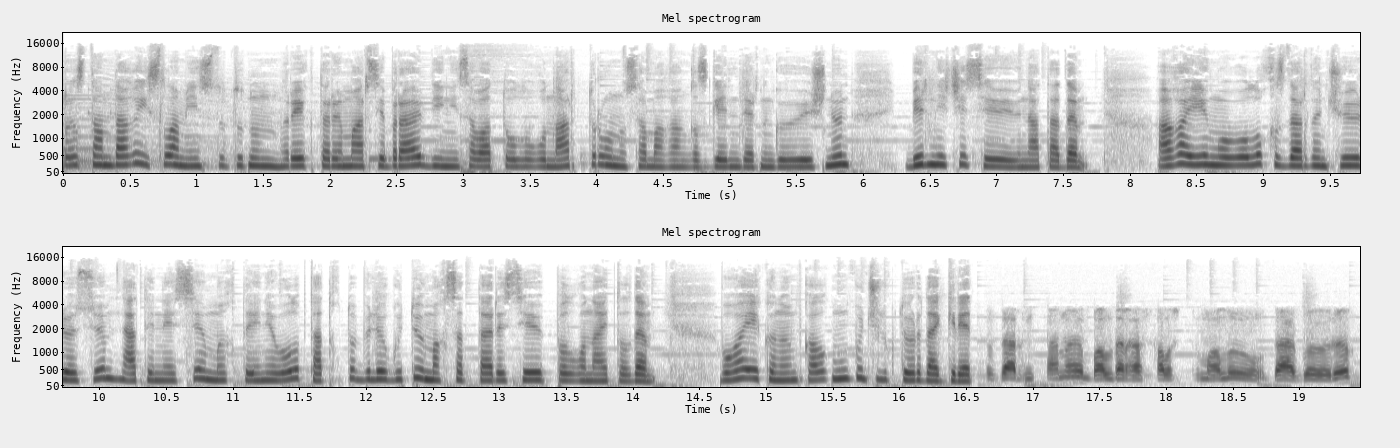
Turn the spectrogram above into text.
кыргызстандагы ислам институтунун ректору эмарс ибраев диний сабаттуулугун арттырууну самаган кыз келиндердин көбөйүшүнүн бир нече себебин атады ага эң оболу кыздардын чөйрөсү ата энеси мыкты эне болуп татыктуу бүлөгүтүү максаттары себеп болгону айтылды. Буга экономикалык мүмкүнчүлүктөр да кирет. Кыздардын саны балдарга салыштырмалуу дагы көбүрөөк.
